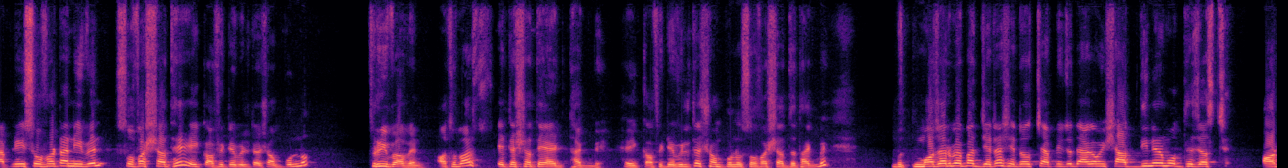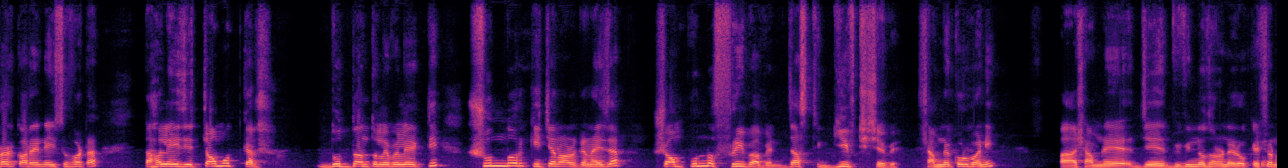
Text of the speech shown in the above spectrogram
আপনি এই সোফাটা নেবেন, সোফার সাথে এই কফি টেবিলটা সম্পূর্ণ ফ্রি পাবেন, অথবা এটার সাথে অ্যাড থাকবে। এই কফি টেবিলটা সম্পূর্ণ সোফার সাথে থাকবে। মজার ব্যাপার যেটা, সেটা হচ্ছে আপনি যদি আগামী সাত দিনের মধ্যে জাস্ট অর্ডার করেন এই সোফাটা, তাহলে এই যে চমৎকার, দুর্দান্ত লেভেলের একটি সুন্দর কিচেন অর্গানাইজার সম্পূর্ণ ফ্রি পাবেন জাস্ট গিফট হিসেবে। সামনে কোরবানি সামনে যে বিভিন্ন ধরনের ওকেশন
